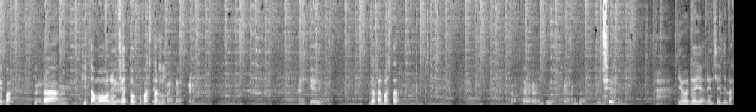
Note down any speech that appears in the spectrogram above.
Oke Pak, kita kita mau Nancy atau ke pastor nih? Nanti aja. Gak akan pastor. Itu saya akan. Ya udah ya Nancy aja lah.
